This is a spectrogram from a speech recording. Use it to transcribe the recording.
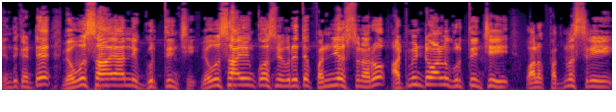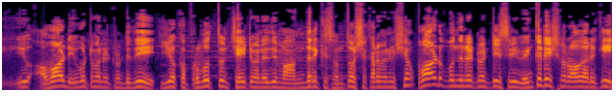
ఎందుకంటే వ్యవసాయాన్ని గుర్తించి వ్యవసాయం కోసం ఎవరైతే పనిచేస్తున్నారో అటువంటి వాళ్ళని గుర్తించి వాళ్ళ పద్మశ్రీ అవార్డు ఇవ్వటం అనేటువంటిది ఈ యొక్క ప్రభుత్వం చేయటం అనేది మా అందరికీ సంతోషకరమైన విషయం. అవార్డు పొందినటువంటి శ్రీ వెంకటేశ్వరరావు గారికి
